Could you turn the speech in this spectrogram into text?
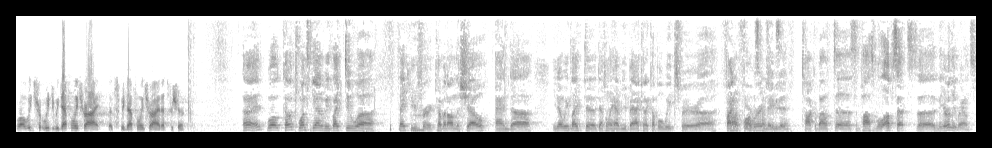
Well, we tr- we we definitely try. That's we definitely try. That's for sure. All right. Well, Coach, once again, we'd like to uh, thank you for coming on the show, and uh, you know we'd like to definitely have you back in a couple of weeks for uh, Final Final Four Four, and maybe to talk about uh, some possible upsets uh, in the early rounds.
